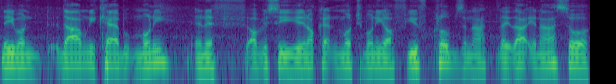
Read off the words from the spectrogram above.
They even they only care about money, and if obviously you're not getting much money off youth clubs and that like that, you know. So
